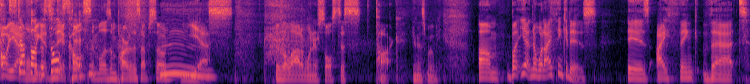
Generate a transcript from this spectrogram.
Oh yeah, stuff when on we the get to the occult symbolism part of this episode, mm. yes, there's a lot of winter solstice talk in this movie. Um, but yeah, no, what I think it is is I think that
